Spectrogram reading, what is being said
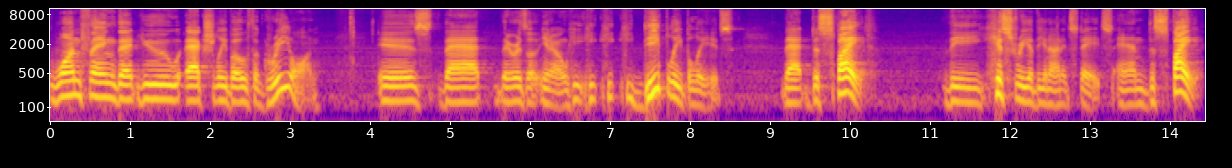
one thing that you actually both agree on is that there is a, you know, he, he, he deeply believes that despite the history of the United States and despite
